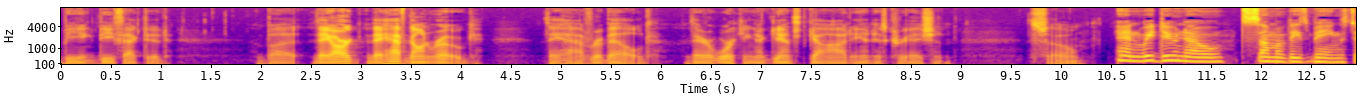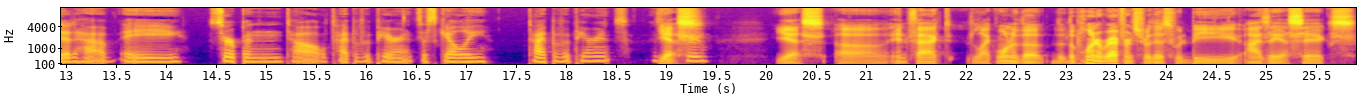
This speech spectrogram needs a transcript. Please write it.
being defected, but they are they have gone rogue. They have rebelled. They're working against God and his creation. So, and we do know some of these beings did have a serpentine type of appearance, a scaly type of appearance. Is yes. true? Yes. Uh, in fact, like one of the, the point of reference for this would be Isaiah 6,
